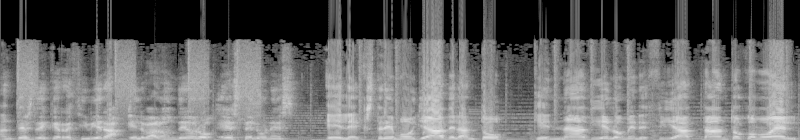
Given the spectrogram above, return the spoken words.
Antes de que recibiera el balón de oro este lunes, el extremo ya adelantó que nadie lo merecía tanto como él.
